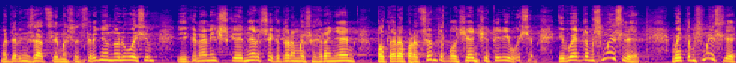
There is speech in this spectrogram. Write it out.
модернизация машиностроения 0,8 и экономическая инерция, которую мы сохраняем 1,5%, получаем 4,8. И в этом смысле, в этом смысле,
